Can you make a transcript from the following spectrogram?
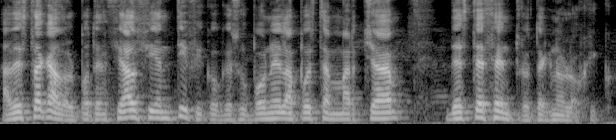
ha destacado el potencial científico que supone la puesta en marcha de este centro tecnológico.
